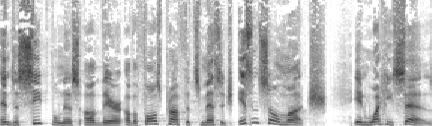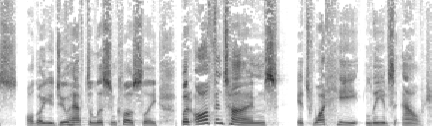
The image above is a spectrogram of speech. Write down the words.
and deceitfulness of their of a false prophet's message isn't so much in what he says, although you do have to listen closely, but oftentimes it's what he leaves out.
